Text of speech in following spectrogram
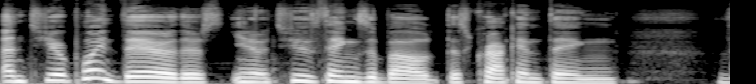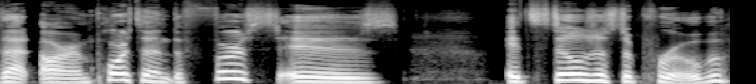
And to your point there, there's, you know, two things about this Kraken thing that are important. The first is it's still just a probe.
